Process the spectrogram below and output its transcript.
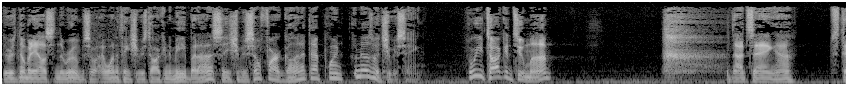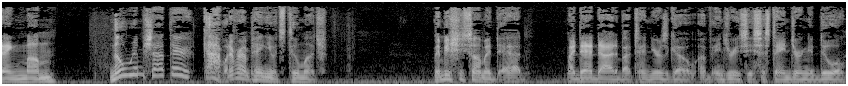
There was nobody else in the room, so I want to think she was talking to me, but honestly, she was so far gone at that point, who knows what she was saying? Who are you talking to, Mom? Not saying, huh? Staying mum? No rim shot there? God, whatever I'm paying you, it's too much. Maybe she saw my dad. My dad died about 10 years ago of injuries he sustained during a duel.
